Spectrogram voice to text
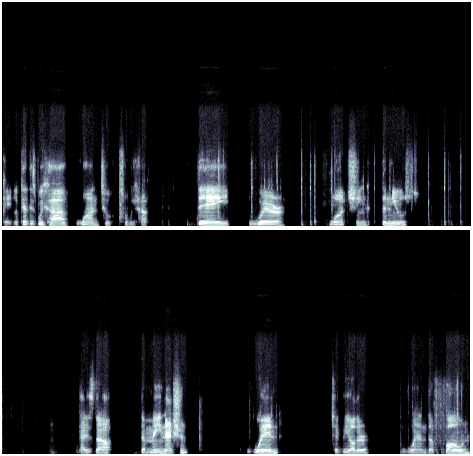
Okay, look at this. We have one, two. So we have they were watching the news. That is the, the main action. When, check the other, when the phone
